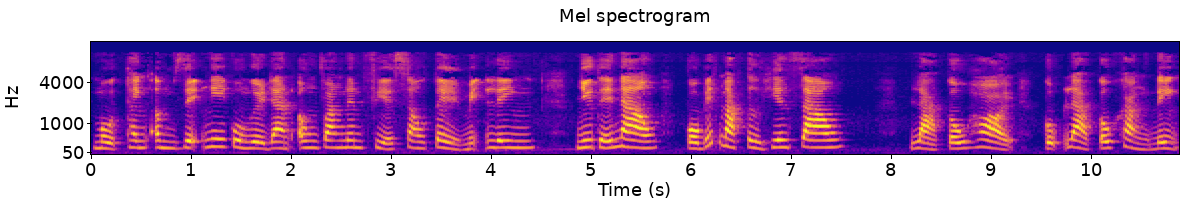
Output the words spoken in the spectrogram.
Một thanh âm dễ nghe của người đàn ông vang lên phía sau tể Mỹ Linh. Như thế nào? Cô biết Mạc Tử Hiên sao? Là câu hỏi, cũng là câu khẳng định.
